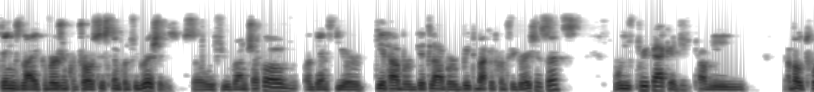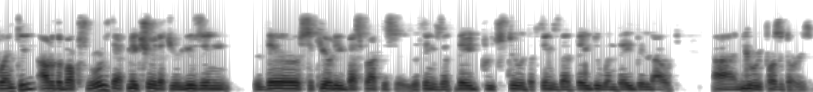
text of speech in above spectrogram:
things like version control system configurations. So if you run Checkov against your GitHub or GitLab or Bitbucket configuration sets, we've prepackaged probably about 20 out of the box rules that make sure that you're using their security best practices, the things that they preach to, the things that they do when they build out uh, new repositories.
